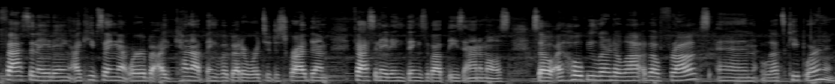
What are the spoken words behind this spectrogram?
fascinating, I keep saying that word, but I cannot think of a better word to describe them, fascinating things about these animals. So I hope you learned a lot about frogs, and let's keep learning.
